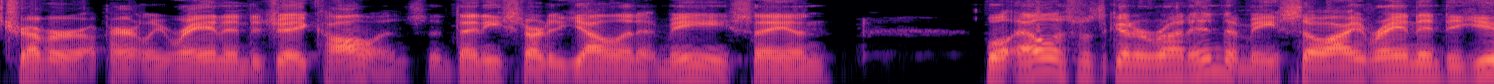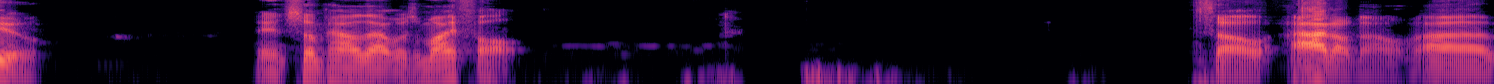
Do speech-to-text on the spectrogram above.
Trevor apparently ran into Jay Collins, and then he started yelling at me, saying, Well, Ellis was going to run into me, so I ran into you. And somehow that was my fault. So I don't know. Uh,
